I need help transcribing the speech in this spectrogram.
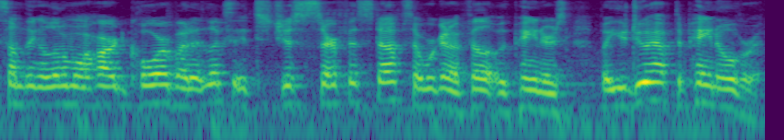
something a little more hardcore, but it looks, it's just surface stuff, so we're gonna fill it with painters, but you do have to paint over it.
